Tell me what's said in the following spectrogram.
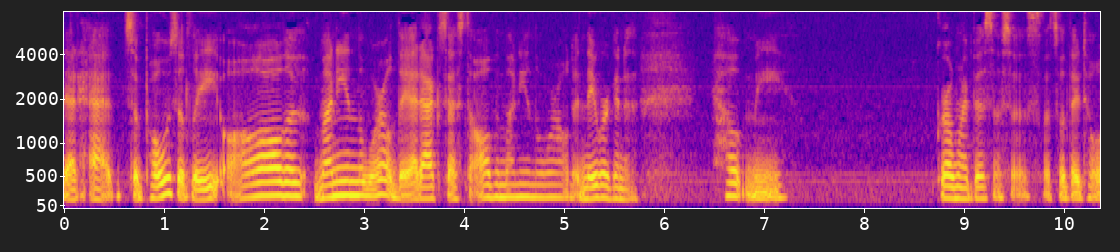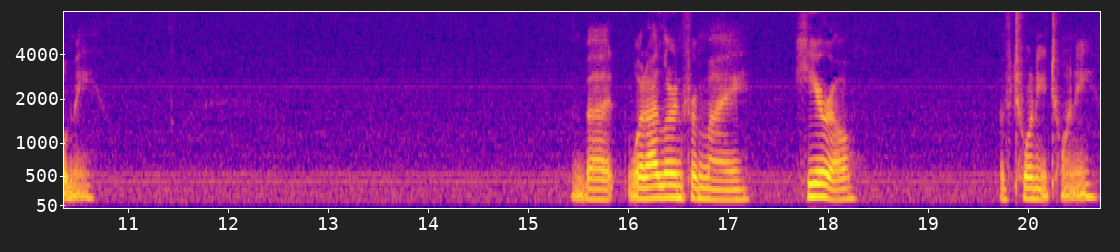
that had supposedly all the money in the world. They had access to all the money in the world and they were going to help me grow my businesses. That's what they told me. But what I learned from my hero of 2020,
